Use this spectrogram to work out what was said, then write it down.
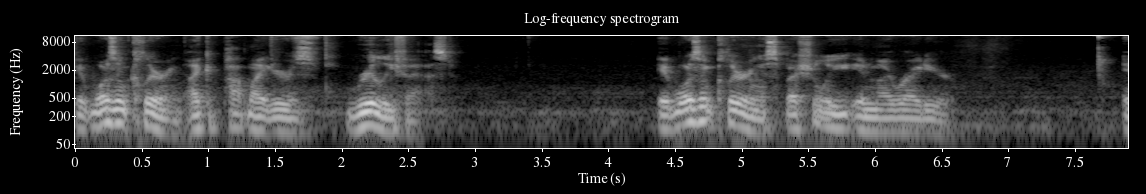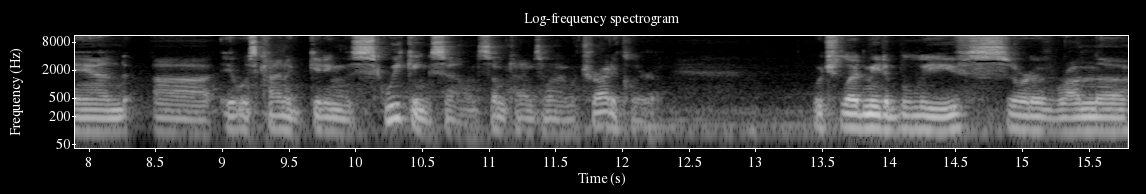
it wasn't clearing. I could pop my ears really fast. It wasn't clearing, especially in my right ear. And uh, it was kind of getting the squeaking sound sometimes when I would try to clear it which led me to believe, sort of run the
